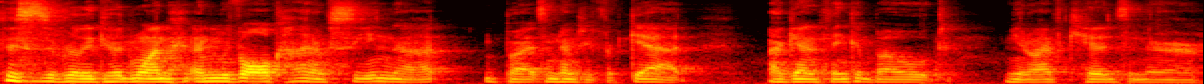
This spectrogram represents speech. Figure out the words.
this is a really good one, and we've all kind of seen that, but sometimes we forget again, think about, you know, I have kids and they're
